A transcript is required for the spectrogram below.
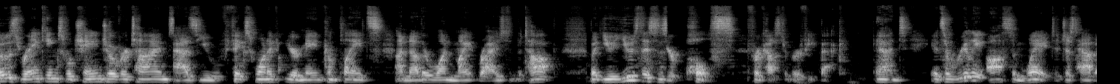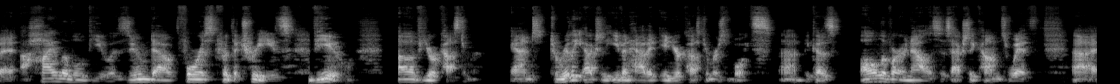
Those rankings will change over time. As you fix one of your main complaints, another one might rise to the top. But you use this as your pulse for customer feedback. And it's a really awesome way to just have a, a high level view, a zoomed out forest for the trees view of your customer. And to really actually even have it in your customer's voice, uh, because all of our analysis actually comes with uh,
